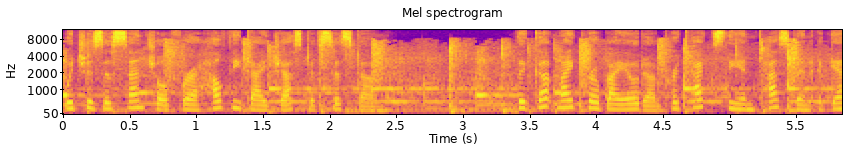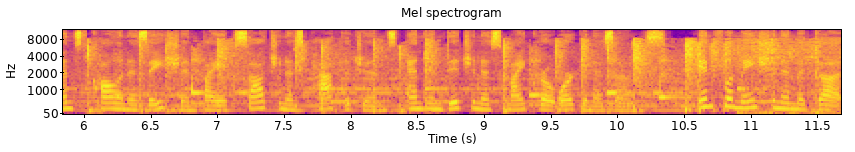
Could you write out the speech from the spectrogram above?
which is essential for a healthy digestive system. The gut microbiota protects the intestine against colonization by exogenous pathogens and indigenous microorganisms. Inflammation in the gut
